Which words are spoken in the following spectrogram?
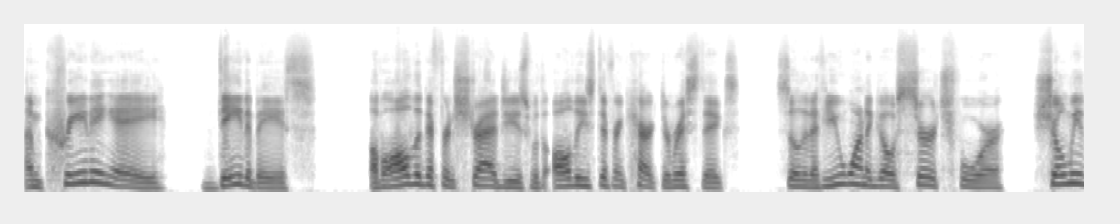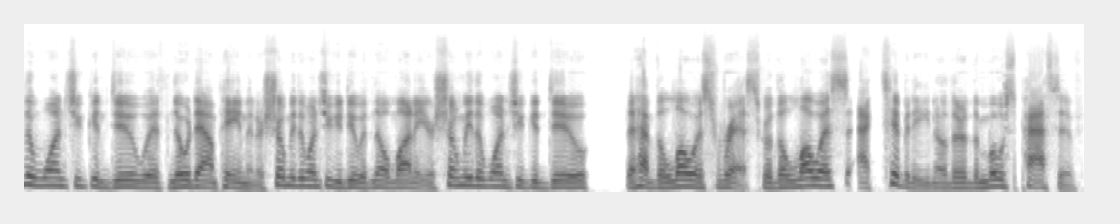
I'm creating a database of all the different strategies with all these different characteristics so that if you want to go search for show me the ones you can do with no down payment or show me the ones you can do with no money or show me the ones you could do that have the lowest risk or the lowest activity, you know, they're the most passive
